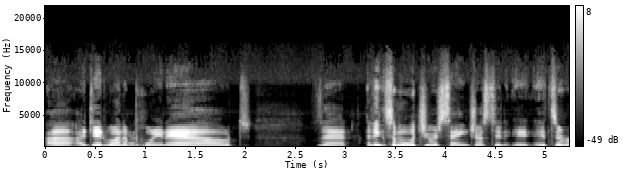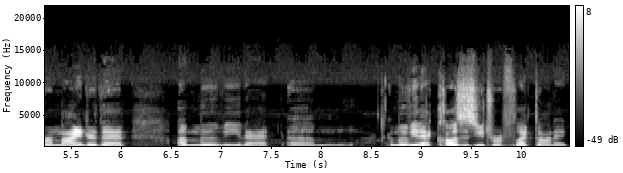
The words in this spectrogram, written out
uh, I did want to point out that I think some of what you were saying, Justin, it, it's a reminder that a movie that um, a movie that causes you to reflect on it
